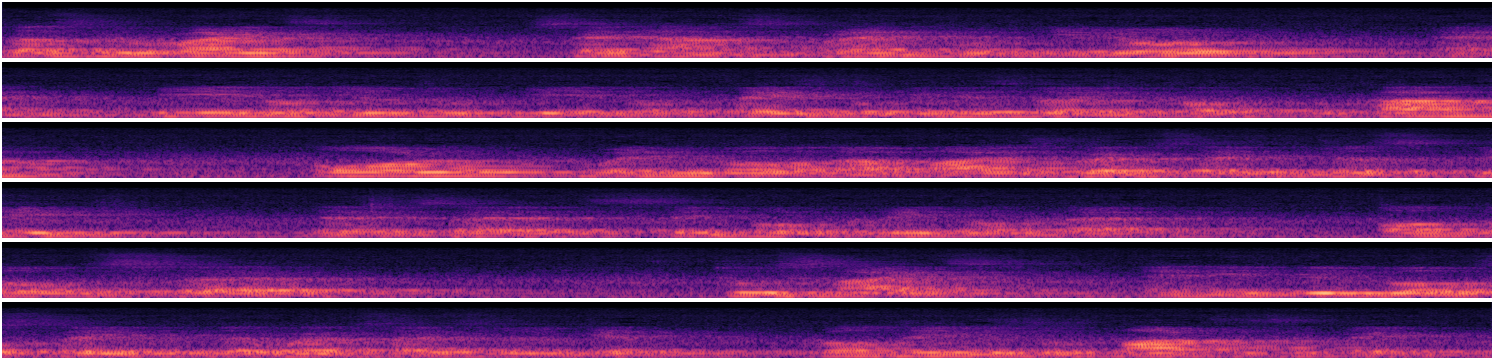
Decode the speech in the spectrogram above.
Just you write St. Anne's, Brentwood, New York, and be it on YouTube, be it on Facebook, it is going to come. Or when you go on our parish website, you just click. There is a simple click on the on those uh, two sites, and it will go straight to the website, so you can continue to participate.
